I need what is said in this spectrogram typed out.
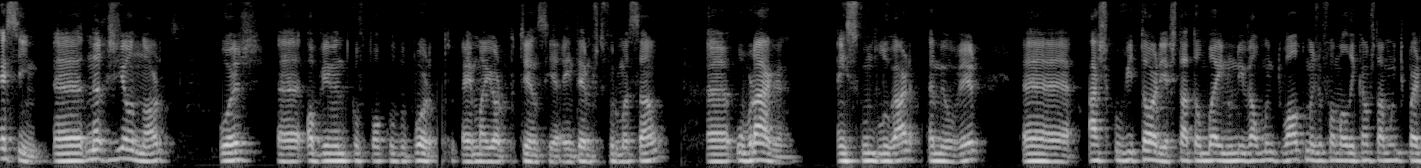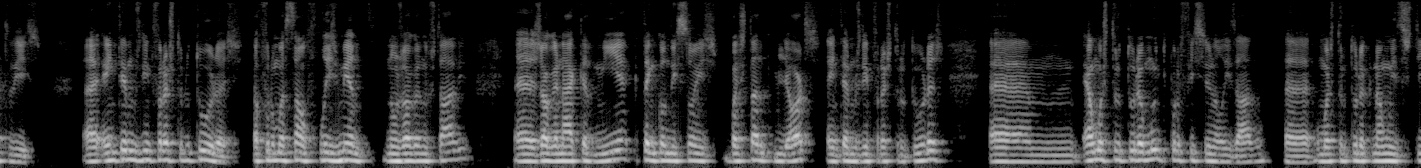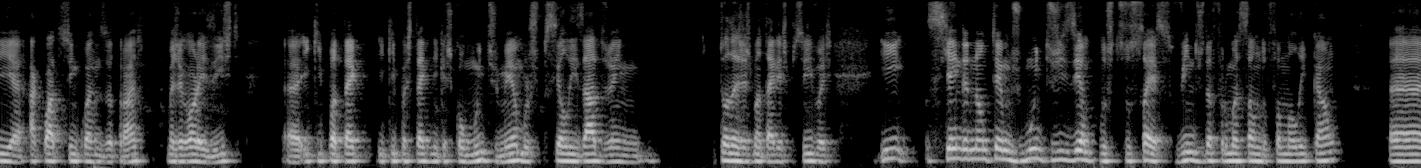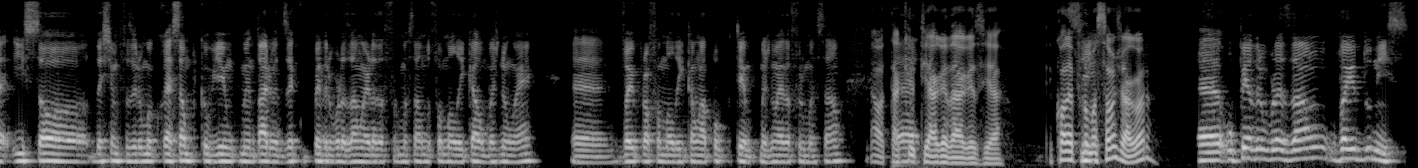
É assim, uh, na região norte, hoje, uh, obviamente que o Futebol Clube do Porto é a maior potência em termos de formação. Uh, o Braga, em segundo lugar, a meu ver. Uh, acho que o Vitória está também num nível muito alto, mas o Famalicão está muito perto disso. em termos de infraestruturas, a formação, felizmente, não joga no estádio, joga na academia, que tem condições bastante melhores em termos de infraestruturas. Um, é uma estrutura muito profissionalizada, uh, uma estrutura que não existia há 4, 5 anos atrás, mas agora existe equipa tec equipas técnicas com muitos membros especializados em todas as matérias possíveis. E se ainda não temos muitos exemplos de sucesso vindos da formação do Famalicão, uh, e só deixa-me fazer uma correção, porque eu vi um comentário a dizer que o Pedro Brazão era da formação do Famalicão, mas não é. Uh, veio para o Famalicão há pouco tempo, mas não é da formação. Oh, está aqui uh, o Tiago Adagas, já. Qual é a sim. formação já agora? O Pedro Brazão veio do Nice.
